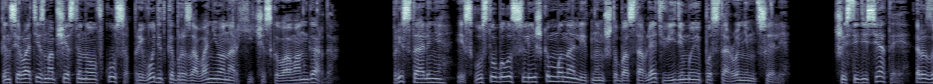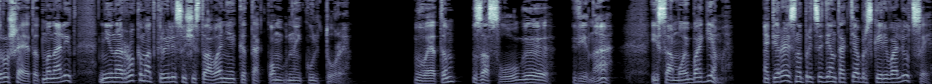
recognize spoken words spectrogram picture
Консерватизм общественного вкуса приводит к образованию анархического авангарда. При Сталине искусство было слишком монолитным, чтобы оставлять видимые посторонним цели. Шестидесятые, разрушая этот монолит, ненароком открыли существование катакомбной культуры. В этом заслуга, вина и самой богемы. Опираясь на прецедент Октябрьской революции,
